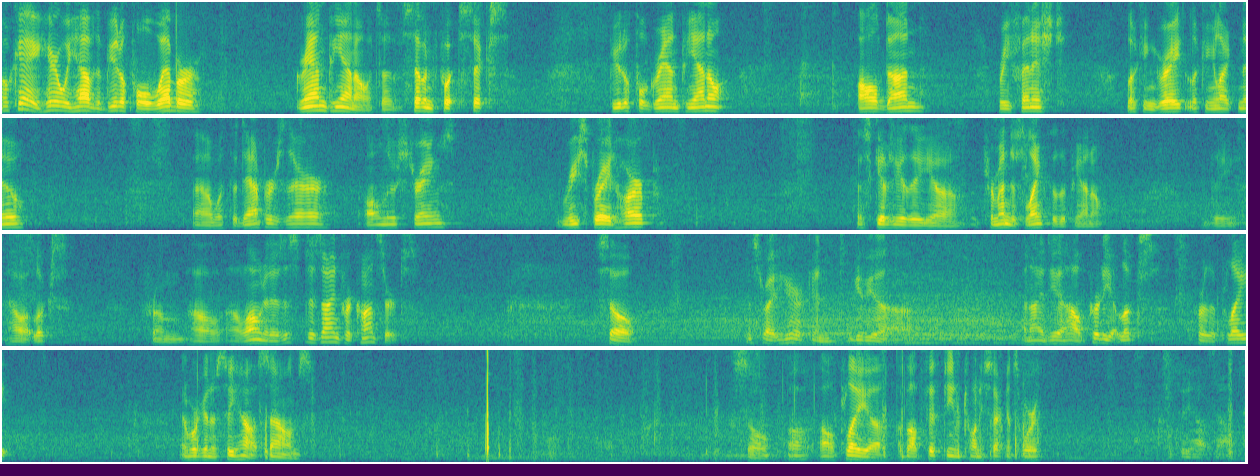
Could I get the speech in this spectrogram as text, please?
Okay, here we have the beautiful Weber grand piano. It's a seven foot six beautiful grand piano. All done, refinished, looking great, looking like new. Uh, with the dampers there, all new strings, resprayed harp. This gives you the uh, tremendous length of the piano, the how it looks from how, how long it is. It's designed for concerts. So, this right here can give you a, an idea how pretty it looks for the plate. And we're going to see how it sounds. So, uh, I'll play uh, about 15 or 20 seconds worth. See how it sounds.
